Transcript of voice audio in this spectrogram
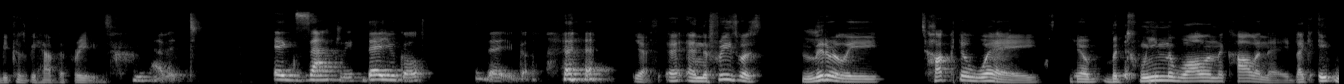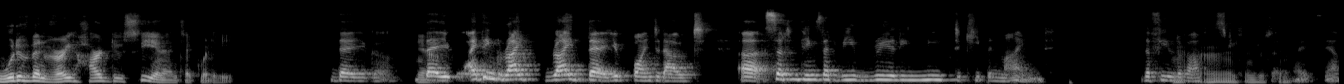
Because we have the frieze. We have it. Exactly. There you go. There you go. yes. And the frieze was literally tucked away, you know, between the wall and the colonnade. Like it would have been very hard to see in antiquity there you go. Yeah. There you go. I think right, right there, you've pointed out uh, certain things that we really need to keep in mind. The field of art. That's interesting. Right? Yeah.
